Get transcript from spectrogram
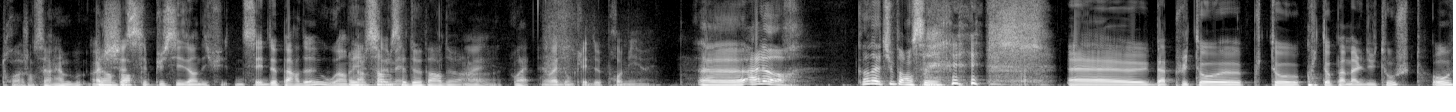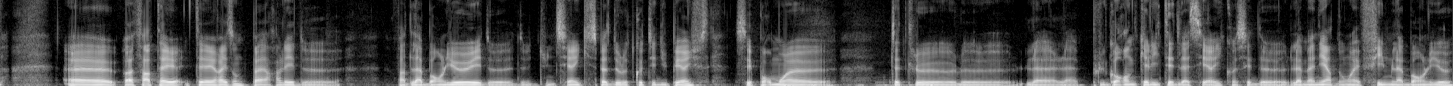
trois, j'en sais rien. Peu Ouais, je sais plus diffusent. C'est deux par deux ou un Il par me semble que c'est deux par deux. hein. Ouais. ouais. Ouais, donc les deux premiers. ouais. Euh, alors, qu'en as-tu pensé? Euh, bah plutôt, euh, plutôt, plutôt pas mal du tout, je trouve. Euh, enfin, t'as as raison de parler de, enfin, de la banlieue et d'une série qui se passe de l'autre côté du périph. C'est pour moi peut-être le, la, la plus grande qualité de la série. C'est de la manière dont elle filme la banlieue,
